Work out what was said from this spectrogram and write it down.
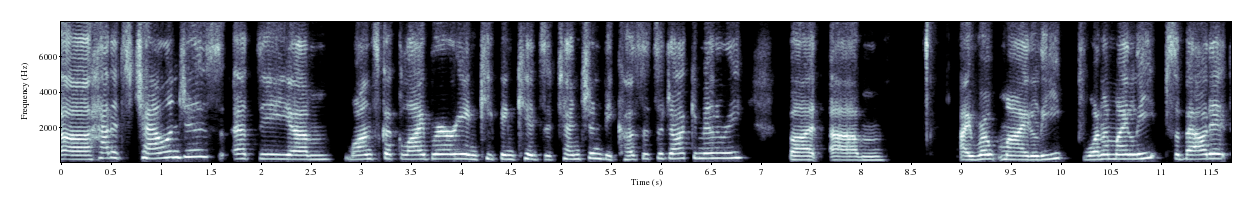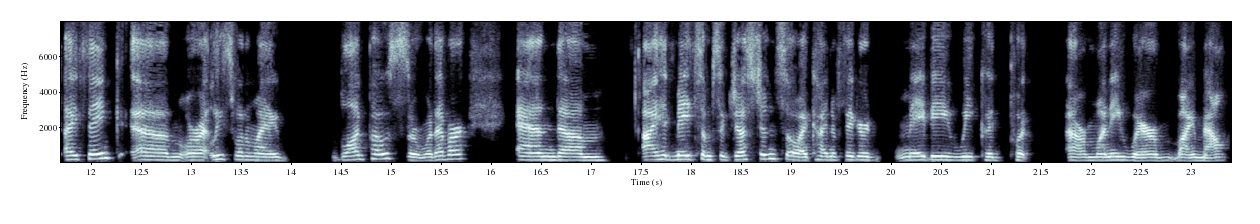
uh, had its challenges at the um, Wanskuck Library in keeping kids' attention because it's a documentary. But um, I wrote my leap, one of my leaps about it, I think, um, or at least one of my blog posts or whatever. And um, I had made some suggestions, so I kind of figured maybe we could put our money where my mouth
